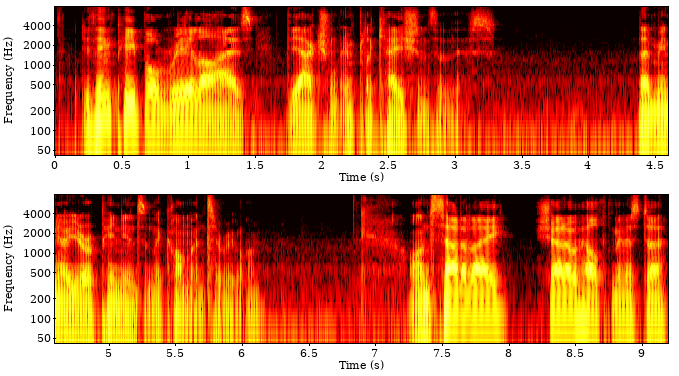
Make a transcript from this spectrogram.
Do you think people realize the actual implications of this? Let me know your opinions in the comments, everyone. On Saturday, Shadow Health Minister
